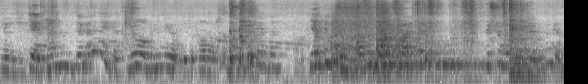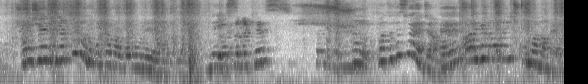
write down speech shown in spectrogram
Gelecek. Gelmem demedi miydi? Yok bilmiyorum dedi kararsız. Geldim diyorum. Fazla gelmiş varken düşünmedim dedim ya. Şu şeyini yapsana onu kocaman onu ya. Neydi? Sana kes. Şu Patates soyacağım. Ay ben onu hiç kullanamıyorum.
